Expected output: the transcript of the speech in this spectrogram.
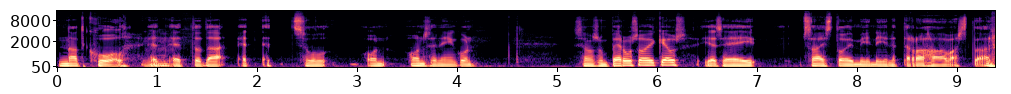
not cool. Mm. Että et, tota, et, et sul on, on se niin kuin, se on sun perusoikeus ja se ei saisi toimia niin, että rahaa vastaan.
